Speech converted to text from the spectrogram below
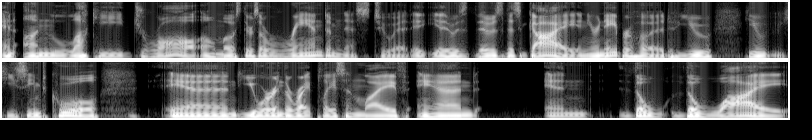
an unlucky draw almost there's a randomness to it. it it, was there was this guy in your neighborhood you you he seemed cool and you were in the right place in life and and the the why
